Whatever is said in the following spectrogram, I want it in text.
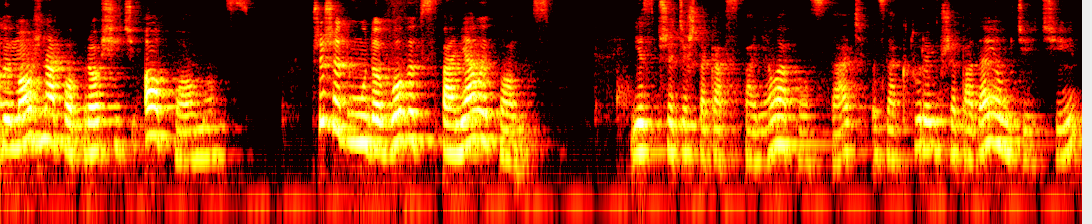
by można poprosić o pomoc? Przyszedł mu do głowy wspaniały pomysł. Jest przecież taka wspaniała postać, za którym przepadają dzieci,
